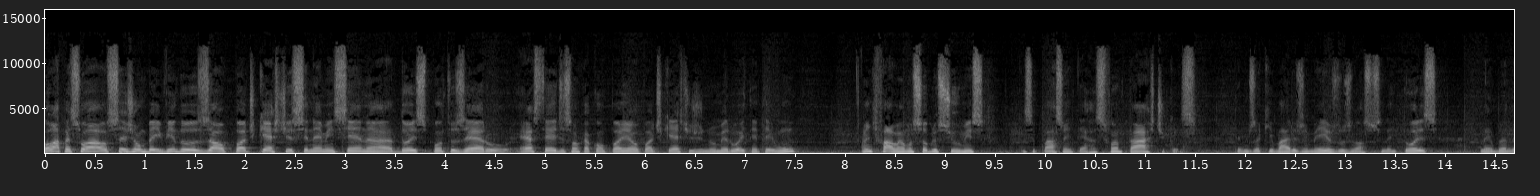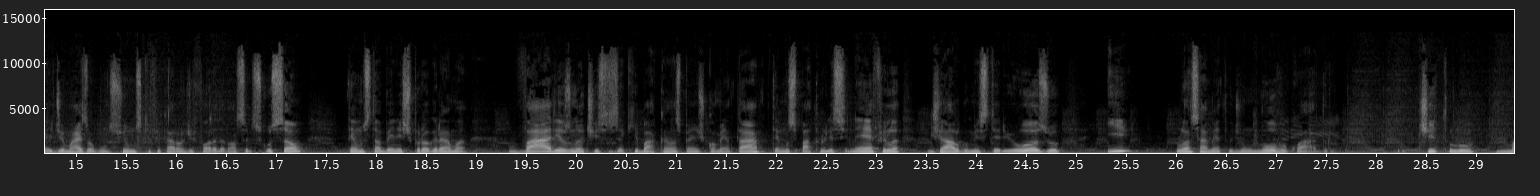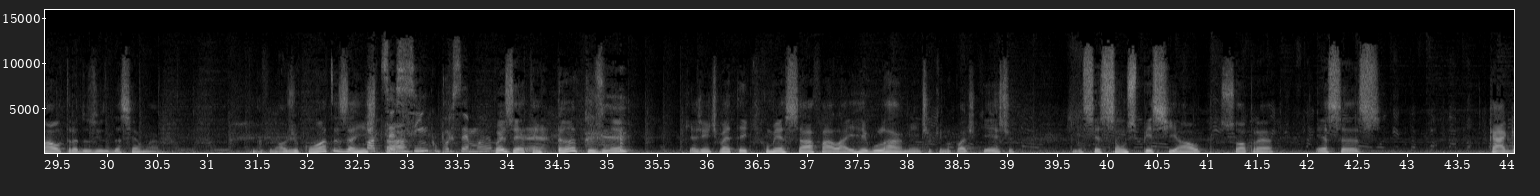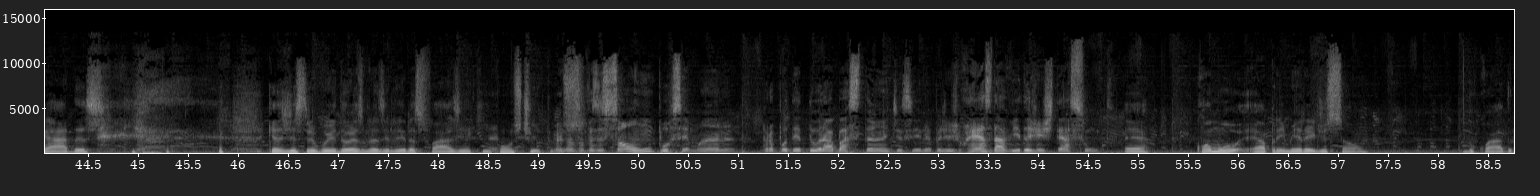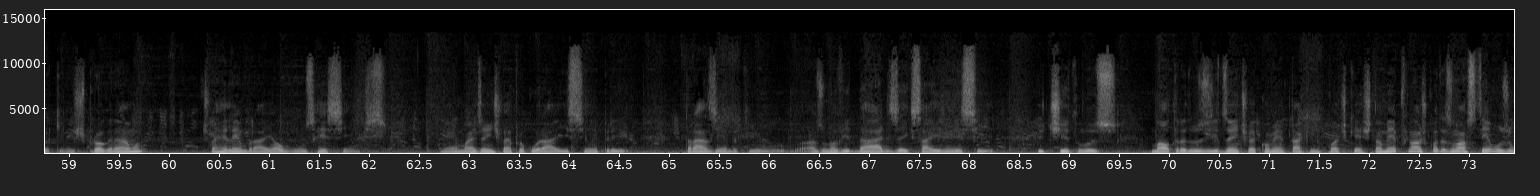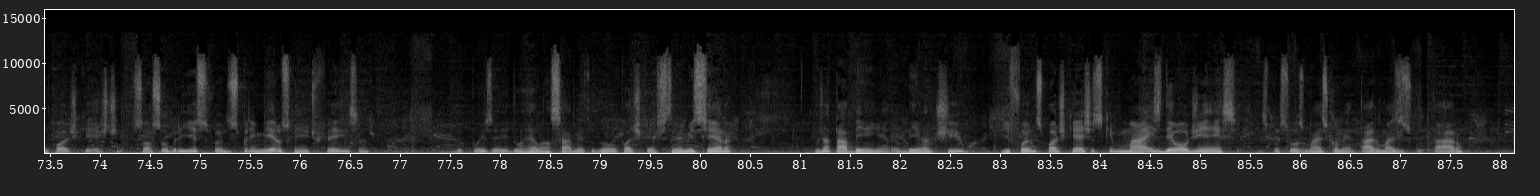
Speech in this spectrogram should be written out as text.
Olá pessoal, sejam bem-vindos ao podcast Cinema em Cena 2.0. Esta é a edição que acompanha o podcast de número 81. A gente falamos sobre os filmes que se passam em terras fantásticas. Temos aqui vários e-mails dos nossos leitores, lembrando aí de mais alguns filmes que ficaram de fora da nossa discussão. Temos também neste programa várias notícias aqui bacanas para a gente comentar. Temos Patrulha Cinéfila, Diálogo Misterioso e o lançamento de um novo quadro título mal traduzido da semana. Afinal de contas, a gente Pode tá... ser cinco por semana? Pois é, é, tem tantos, né? Que a gente vai ter que começar a falar irregularmente aqui no podcast. Uma sessão especial só para essas cagadas que as distribuidoras brasileiras fazem aqui com os títulos. Mas nós vamos fazer só um por semana para poder durar bastante, assim, né? Pra gente, o resto da vida a gente ter assunto. É. Como é a primeira edição do quadro aqui neste programa. A gente vai relembrar alguns recentes. Né? Mas a gente vai procurar aí sempre trazendo aqui o, as novidades aí que saírem nesse, de títulos mal traduzidos. A gente vai comentar aqui no podcast também. Afinal de contas, nós temos um podcast só sobre isso. Foi um dos primeiros que a gente fez, né? Depois aí do relançamento do podcast Cinema em Cena. Já está bem, bem antigo e foi um dos podcasts que mais deu audiência. As pessoas mais comentaram, mais escutaram.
